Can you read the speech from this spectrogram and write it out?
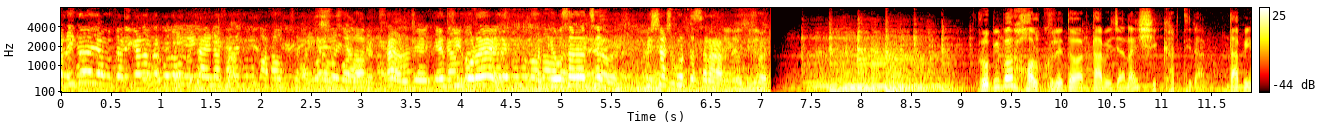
এদিকে যাব স্যার। এখানে আমরা কথা বলতে চাই না স্যার। কথা হচ্ছে স্যার যে এন্ট্রি করে কেউ স্যার হচ্ছে বিশ্বাস করতেছে না রবিবার হল খুলে দেওয়ার দাবি জানায় শিক্ষার্থীরা। দাবি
